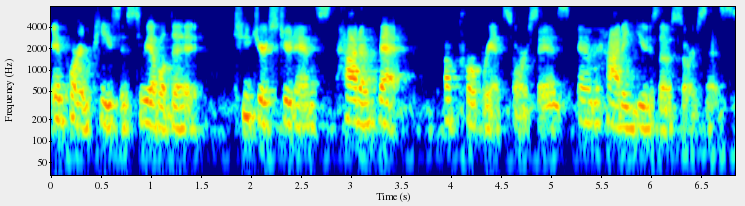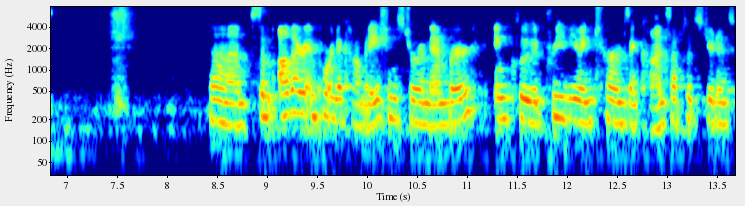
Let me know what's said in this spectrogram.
important piece is to be able to teach your students how to vet appropriate sources and how to use those sources. Um, some other important accommodations to remember include previewing terms and concepts with students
